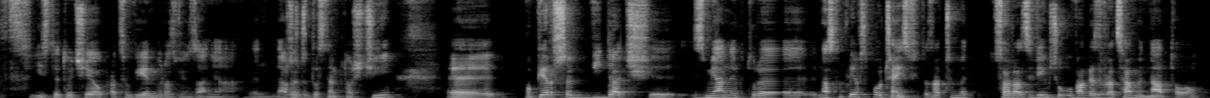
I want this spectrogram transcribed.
w Instytucie opracowujemy rozwiązania na rzecz dostępności, e, po pierwsze, widać zmiany, które następują w społeczeństwie. To znaczy, my coraz większą uwagę zwracamy na to,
